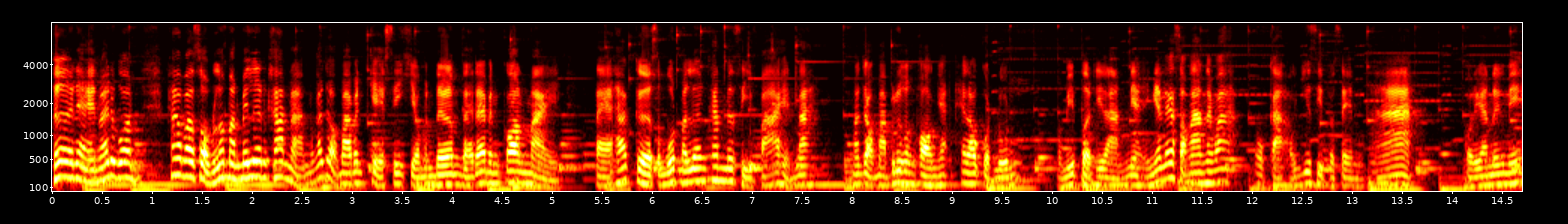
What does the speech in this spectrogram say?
เออเนี่ยเห็นไหมทุกคน ถ้าผสมแล้วมันไม่เลื่อนขั้นอะ มันก็จะออกมาเป็นเกรดสีเขียวเหมือนเดิม แต่ได้เป็นก้อนใหม่ แต่ถ้าเกิดสมมติมาเลื่อนขั้นเป็นสีฟ้าเห็นปะมันจะออกมาเป็นรูปทองทองๆเนี้ยให้เรากดลุ้นผมมีเปิดทีละอันเนี่ยอย่างเงี้ยได้สองอันใช่ปะโอกาสเอา 20%อ่ากดอีกอันนึงนี้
